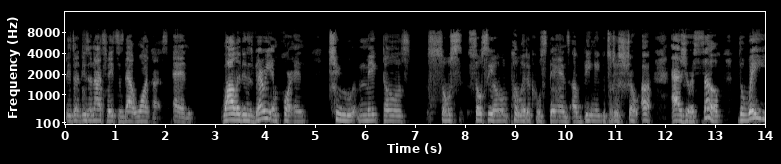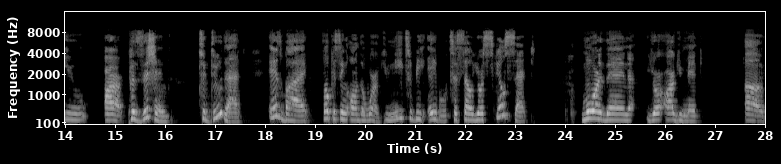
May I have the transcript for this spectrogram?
These are these are not spaces that want us. And while it is very important to make those so, socio political stands of being able to just show up as yourself, the way you are positioned to do that is by focusing on the work. You need to be able to sell your skill set more than your argument of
